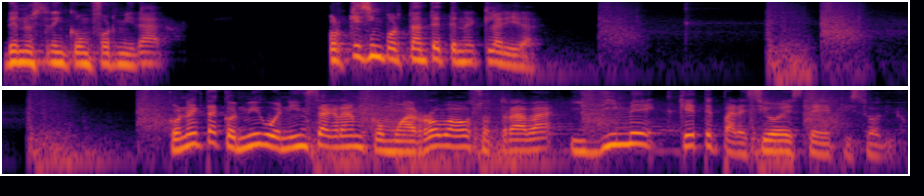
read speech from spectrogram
de nuestra inconformidad. ¿Por qué es importante tener claridad? Conecta conmigo en Instagram como arroba osotrava y dime qué te pareció este episodio.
